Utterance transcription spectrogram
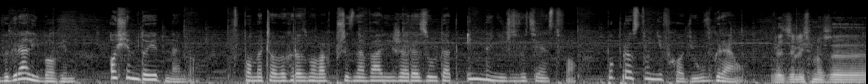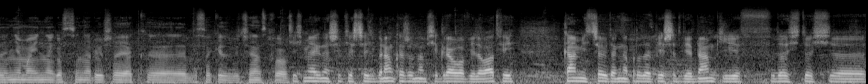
Wygrali bowiem 8 do 1. W pomeczowych rozmowach przyznawali, że rezultat inny niż zwycięstwo po prostu nie wchodził w grę. Wiedzieliśmy, że nie ma innego scenariusza jak e, wysokie zwycięstwo. Chcieliśmy jak najszybciej strzelić bramkę, żeby nam się grało o wiele łatwiej. Kamil strzelił tak naprawdę pierwsze dwie bramki w dość, dość e,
